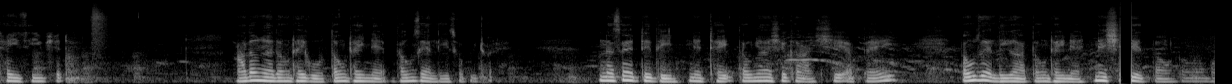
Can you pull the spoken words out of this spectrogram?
ထိတ်စည်းဖြစ်တယ်ငါးသုံးညာသုံးထိပ်ကို3ထိပ်နဲ့34ဆိုပြီးထွက်တယ်21ဒီ2ထိပ်38က8အပိတ်34က3ထိပ်နဲ့283 3လုံးပေါင်းခြင်းဖြစ်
